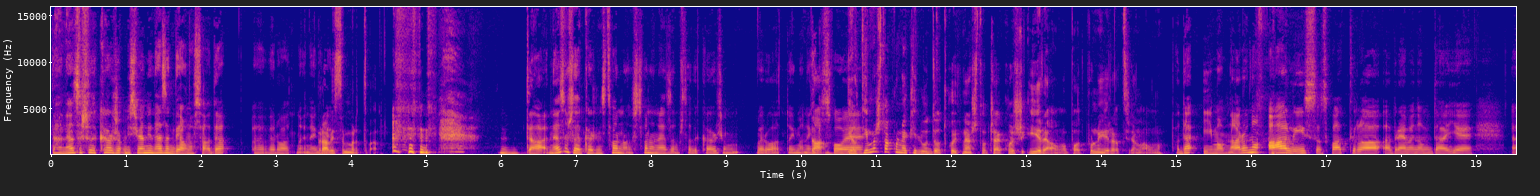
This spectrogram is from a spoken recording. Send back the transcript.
Da, ne znam što da kažem. Mislim, ja ni ne znam gde je ona sada. Uh, verovatno je negde. Pravi se mrtva. da, ne znam šta da kažem. Stvarno, stvarno ne znam šta da kažem. Verovatno ima neke da. svoje... Jel ti imaš tako neke ljude od kojih nešto očekuješ i realno, potpuno iracionalno? Pa da, imam naravno, ali sam shvatila vremenom da je uh,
